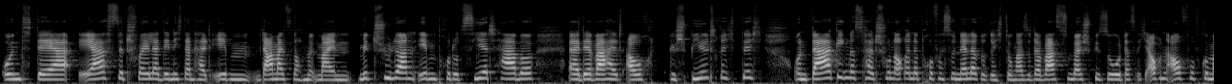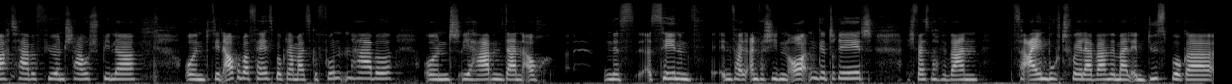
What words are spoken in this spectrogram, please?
Und der erste Trailer, den ich dann halt eben damals noch mit meinen Mitschülern eben produziert habe, äh, der war halt auch gespielt richtig. Und da ging es halt schon auch in eine professionellere Richtung. Also da war es zum Beispiel so, dass ich auch einen Aufruf gemacht habe für einen Schauspieler und den auch über Facebook damals gefunden habe. Und wir haben dann auch eine Szene an verschiedenen Orten gedreht. Ich weiß noch, wir waren für einen Buchtrailer waren wir mal im Duisburger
